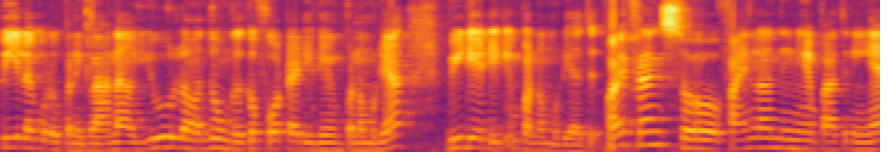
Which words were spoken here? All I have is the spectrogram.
பியில் கூட பண்ணிக்கலாம். ஆனால் யூவில் வந்து உங்களுக்கு ஃபோட்டோ எடிட்டிங் பண்ண முடியும் வீடியோ எடிட்டிங் பண்ண முடியாது. ஓகே ஃப்ரெண்ட்ஸ் ஸோ ஃபைனலாக வந்து நீங்கள் பார்த்துருங்க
